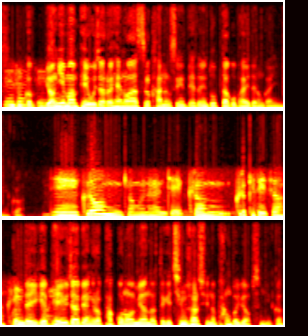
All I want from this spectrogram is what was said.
그래서 그러니까 이제 명의만 배우자로 해 놨을 가능성이 대단히 높다고 봐야 되는 거 아닙니까? 네, 그런 경우는 이제 그런 그렇게 되죠. 그런데 이게 배우자 명의로 바꿔 놓으면 어떻게 징수할 수 있는 방법이 없습니까?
